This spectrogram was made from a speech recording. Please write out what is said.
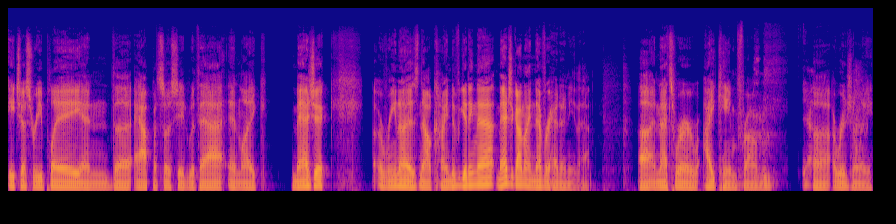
HSReplay and the app associated with that and like Magic Arena is now kind of getting that. Magic Online never had any of that. Uh and that's where I came from Yeah. uh originally.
